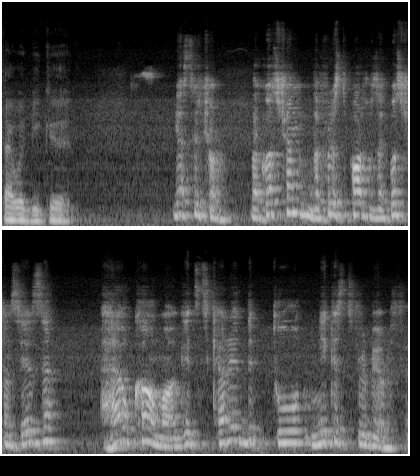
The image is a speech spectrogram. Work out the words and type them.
that would be good. Yes, teacher. The question, the first part of the question says, how karma gets carried to next rebirth?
